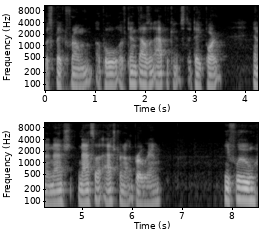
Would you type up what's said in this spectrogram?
was picked from a pool of 10,000 applicants to take part in a NASA astronaut program. He flew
